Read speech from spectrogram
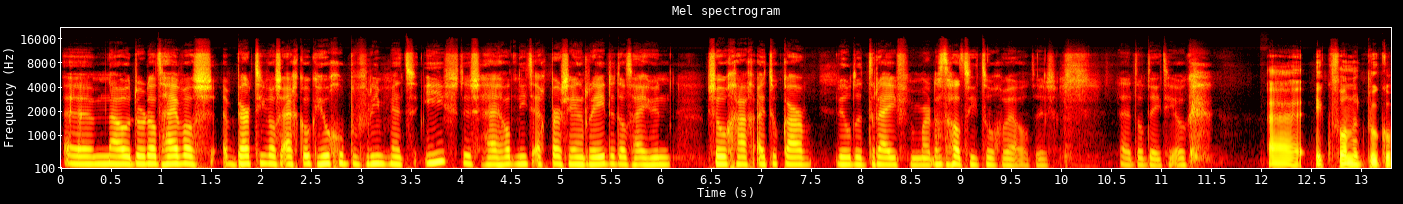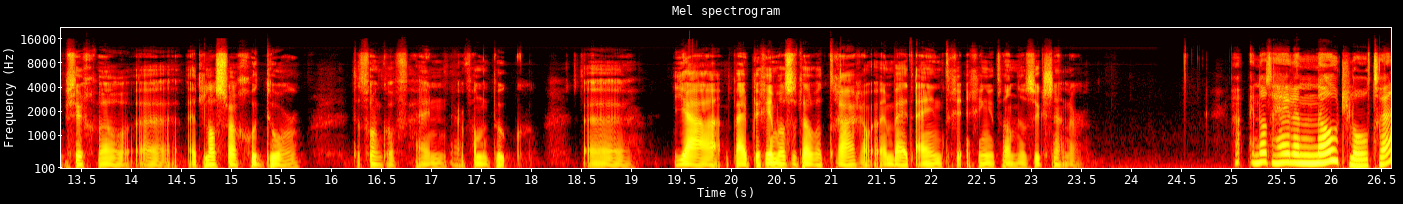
Ehm, nou, doordat hij was, Bertie was eigenlijk ook heel goed bevriend met Yves. Dus hij had niet echt per se een reden dat hij hun zo graag uit elkaar wilde drijven. Maar dat had hij toch wel. Dus eh, dat deed hij ook. Eh, ik vond het boek op zich wel, eh, het las wel goed door. Dat vond ik wel fijn van het boek. Ja, bij het begin was het wel wat trager en bij het eind gi- ging het wel een heel stuk sneller. En dat hele noodlot, hè?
